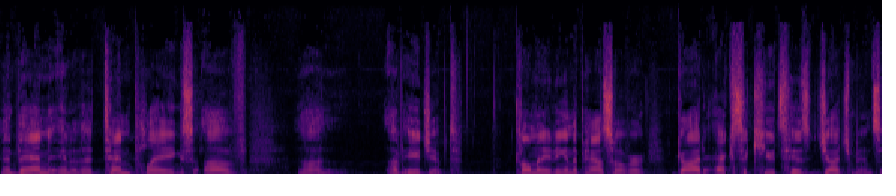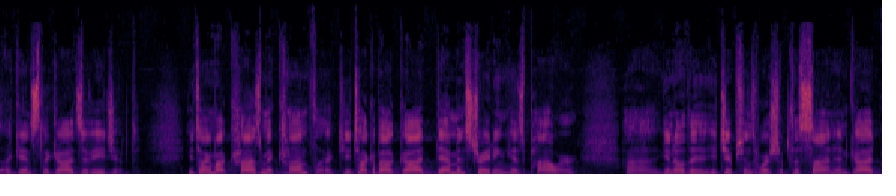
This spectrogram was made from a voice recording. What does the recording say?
And then in the 10 plagues of, uh, of Egypt, culminating in the Passover, God executes his judgments against the gods of Egypt. You talk about cosmic conflict, you talk about God demonstrating his power. Uh, you know, the Egyptians worship the sun, and God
